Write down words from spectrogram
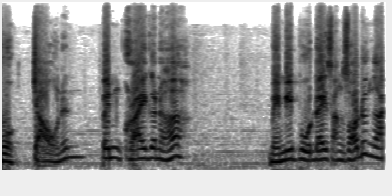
พวกเจ้านั้นเป็นใครกันนะฮะไม่มีผู้ใดสั่งสอนหรือไง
